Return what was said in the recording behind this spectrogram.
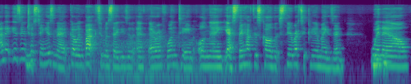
And it is interesting, isn't it? Going back to Mercedes and their F1 team on the yes, they have this car that's theoretically amazing. We're mm-hmm. now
